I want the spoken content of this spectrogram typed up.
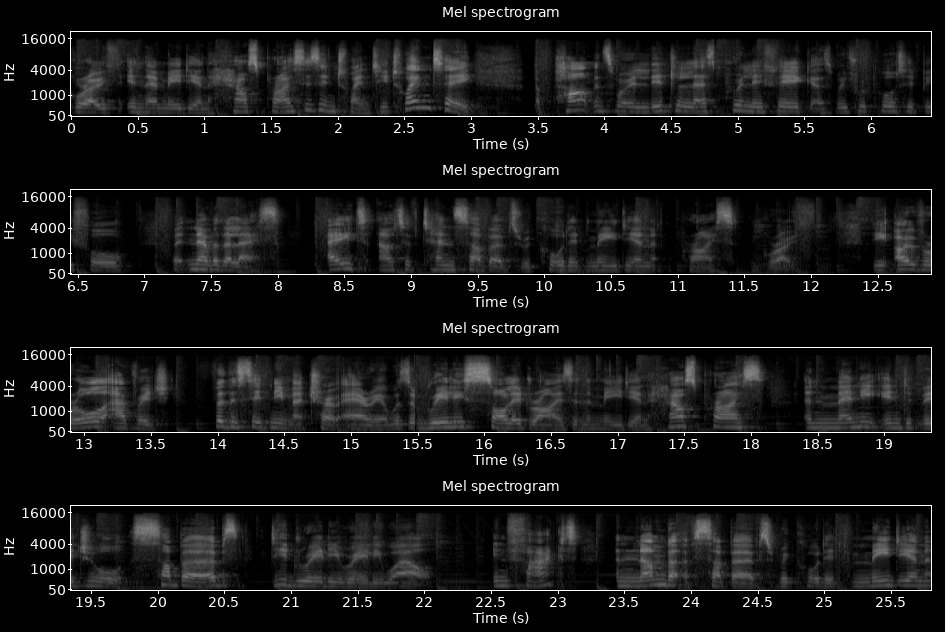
growth in their median house prices in 2020. Apartments were a little less prolific, as we've reported before, but nevertheless, eight out of 10 suburbs recorded median price growth. The overall average for the Sydney metro area was a really solid rise in the median house price, and many individual suburbs did really, really well. In fact, a number of suburbs recorded median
